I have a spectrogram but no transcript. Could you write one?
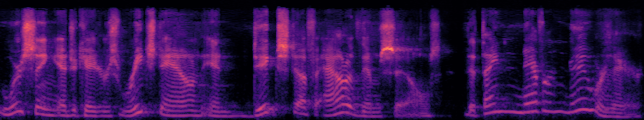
we're seeing educators reach down and dig stuff out of themselves that they never knew were there.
